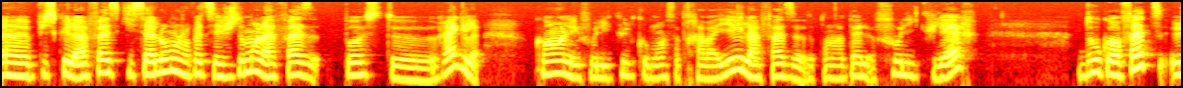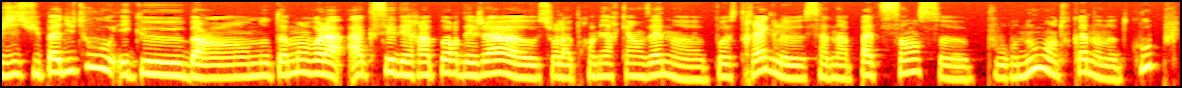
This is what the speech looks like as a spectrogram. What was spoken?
euh, puisque la phase qui s'allonge en fait c'est justement la phase post-règle, quand les follicules commencent à travailler, la phase qu'on appelle folliculaire. Donc en fait, j'y suis pas du tout et que ben notamment voilà, axer des rapports déjà euh, sur la première quinzaine euh, post-règle, ça n'a pas de sens euh, pour nous en tout cas dans notre couple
